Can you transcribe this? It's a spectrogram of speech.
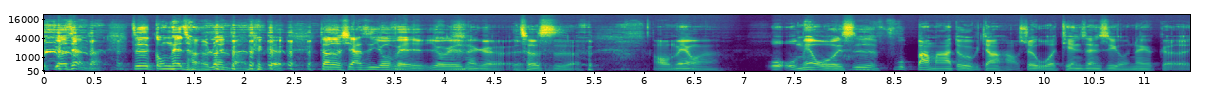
不要这样讲，这是公开场合乱讲。那个 到时候下次又被又被那个测试了。哦，没有啊，我我没有，我是父爸妈对我比较好，所以我天生是有那个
